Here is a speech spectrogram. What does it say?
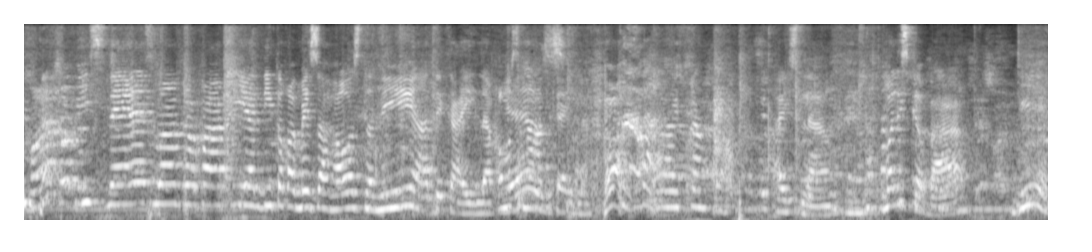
Mga ka-business, mga kapapi, andito kami sa house na ni Ate Kayla. Kamusta na Ate Kayla? Ayos lang po. Ayos lang. Umalis ka ba? Hindi eh.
